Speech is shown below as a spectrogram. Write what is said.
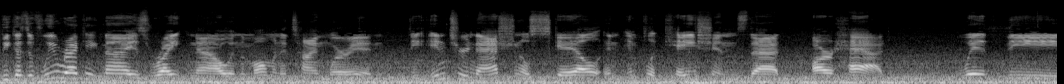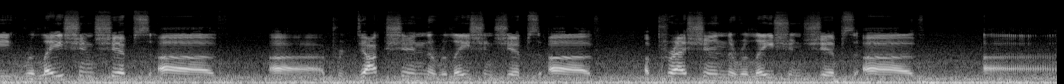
Because if we recognize right now, in the moment of time we're in, the international scale and implications that are had with the relationships of uh, production, the relationships of oppression, the relationships of uh,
